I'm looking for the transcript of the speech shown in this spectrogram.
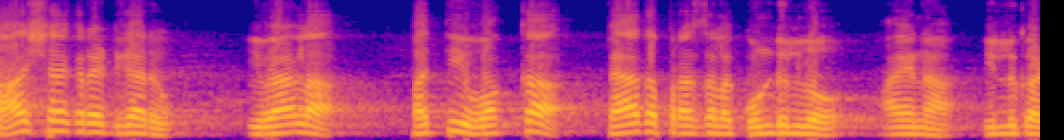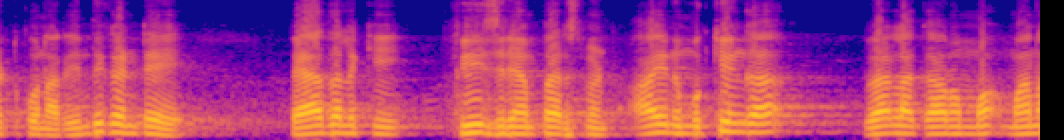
రాజశేఖర రెడ్డి గారు ఈవేళ ప్రతి ఒక్క పేద ప్రజల గుండెల్లో ఆయన ఇల్లు కట్టుకున్నారు. ఎందుకంటే పేదలకి ఫీజు రియంబర్స్మెంట్ ఆయన ముఖ్యంగా వేళ గౌరవ మన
